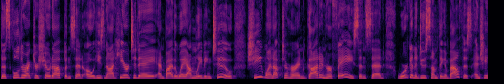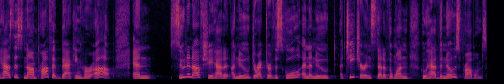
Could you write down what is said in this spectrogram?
the school director showed up and said, Oh, he's not here today, and by the way, I'm leaving too, she went up to her and got in her face and said, We're going to do something about this. And she has this nonprofit backing her up. And soon enough, she had a, new director of the school and a new a teacher instead of the one who had the nose problems.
